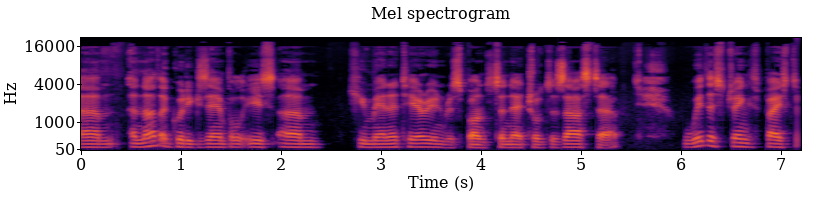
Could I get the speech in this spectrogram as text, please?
Um, another good example is um, humanitarian response to natural disaster. With a strength-based,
